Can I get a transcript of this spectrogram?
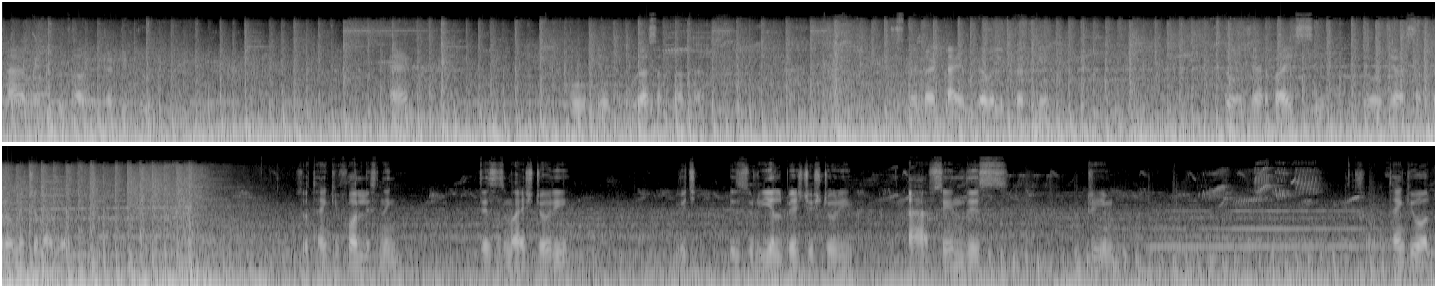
I am in 2022 and वो एक बुरा सपना था जिसमें मैं टाइम ट्रेवल करके 2022 से 2017 में चला गया। So thank you for listening this is my story which is real based story I have seen this dream thank you all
